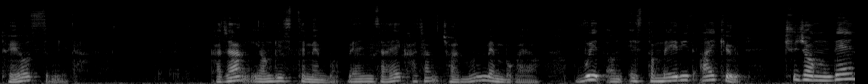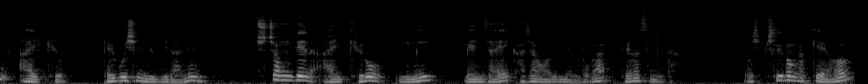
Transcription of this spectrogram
되었습니다. 가장 youngest 멤버, 멘사의 가장 젊은 멤버가요. with an estimated IQ. 추정된 IQ 156이라는 추정된 IQ로 이미 멘사의 가장 어린 멤버가 되었습니다. 57번 갈게요.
